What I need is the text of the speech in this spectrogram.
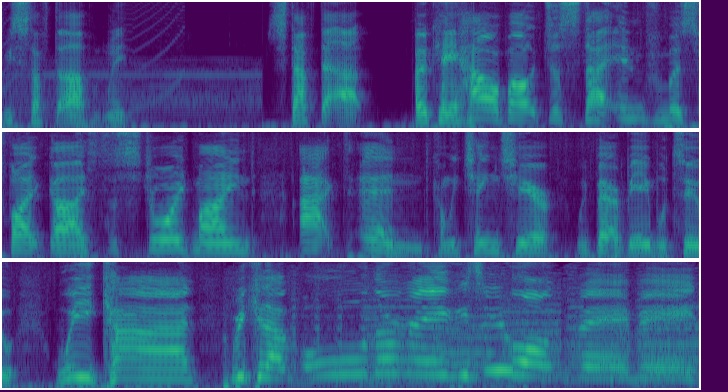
we stuffed it up, haven't we? Stuffed it up. Okay, how about just that infamous fight, guys? Destroyed Mind, Act End. Can we change here? We better be able to. We can! We can have all the rings you want, baby!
